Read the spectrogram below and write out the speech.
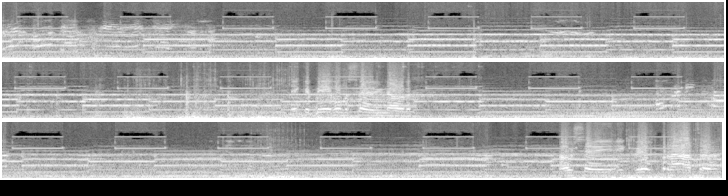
Rechtdoor, dit verkeer in, Jezus. Ik heb meer ondersteuning nodig. OC, ik wil praten.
